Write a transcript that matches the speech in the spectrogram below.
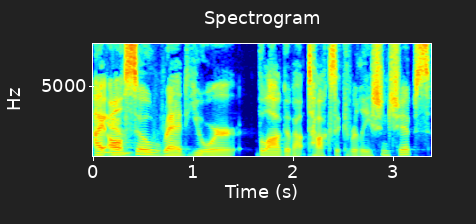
I yeah. also read your blog about toxic relationships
